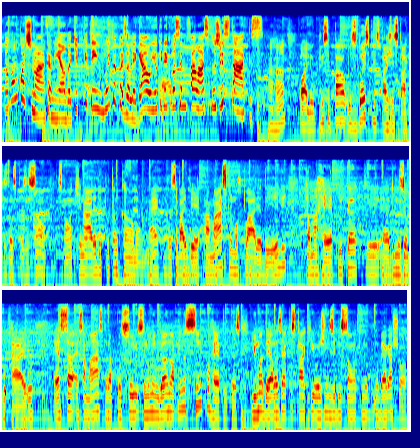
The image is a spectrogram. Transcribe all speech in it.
Então vamos continuar caminhando aqui porque tem muita coisa legal e eu queria que você me falasse dos destaques. Uhum. Olha, o principal, os dois principais destaques da exposição estão aqui na área do Tutankhamon, né? Você vai ver a máscara mortuária dele, que é uma réplica que é do Museu do Cairo. Essa, essa máscara possui, se não me engano, apenas cinco réplicas e uma delas é a que está aqui hoje em exibição aqui no, no BH Shop.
